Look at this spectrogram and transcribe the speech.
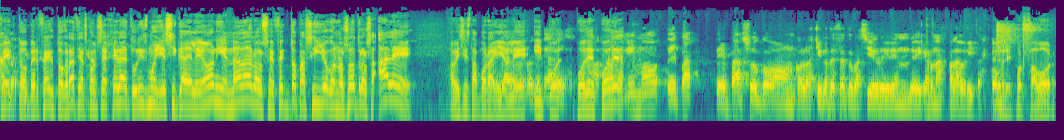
Perfecto, perfecto. Gracias, consejera de Turismo Jessica de León. Y en nada, los efectos pasillo con nosotros. Ale, a ver si está por ahí, Ale. Y puedes, Ahora mismo te, paso con, los chicos de Efecto Pasillo que te quieren dedicar unas palabritas. Hombre, por favor.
